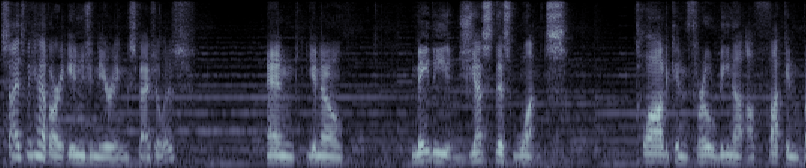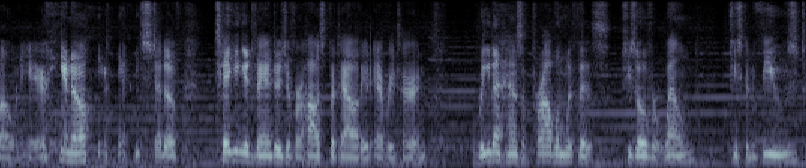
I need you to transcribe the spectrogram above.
Besides, we have our engineering specialist, and, you know, maybe just this once, Claude can throw Rena a fucking bone here, you know? Instead of taking advantage of her hospitality at every turn. Rena has a problem with this. She's overwhelmed. She's confused.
